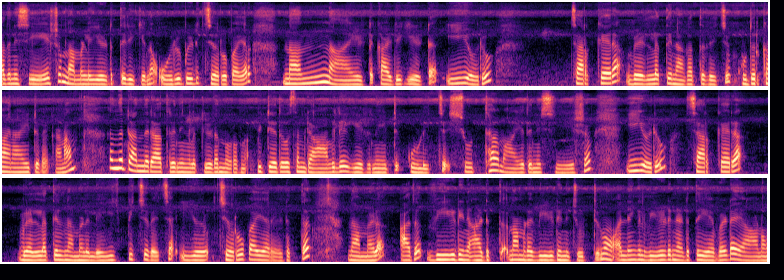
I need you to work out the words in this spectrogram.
അതിനുശേഷം നമ്മൾ ഈ എടുത്തിരിക്കുന്ന ഒരു പിടി ചെറുപയർ നന്നായിട്ട് കഴുകിയിട്ട് ഈ ഒരു ശർക്കര വെള്ളത്തിനകത്ത് വെച്ച് കുതിർക്കാനായിട്ട് വെക്കണം. എന്നിട്ട് അന്ന് രാത്രി നിങ്ങൾ കിടന്നുറങ്ങുക. പിറ്റേ ദിവസം രാവിലെ എഴുന്നേറ്റ് കുളിച്ച് ശുദ്ധമായതിന് ശേഷം ഈ ഒരു ശർക്കര വെള്ളത്തിൽ നമ്മൾ ലയിപ്പിച്ച് വെച്ച ഈ ഒരു ചെറുപയർ എടുത്ത് നമ്മൾ അത് വീടിന് അടുത്ത് നമ്മുടെ വീടിന് ചുറ്റുമോ അല്ലെങ്കിൽ വീടിനടുത്ത് എവിടെയാണോ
